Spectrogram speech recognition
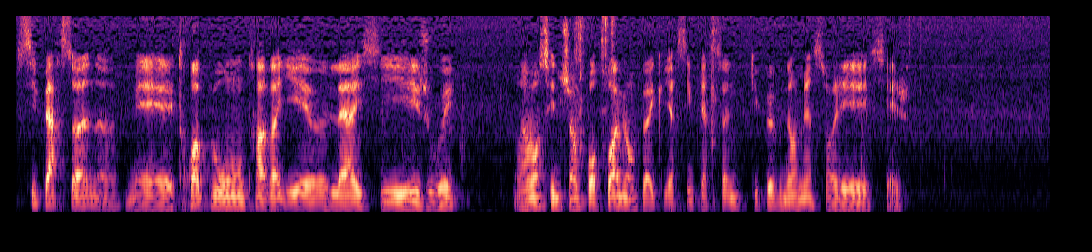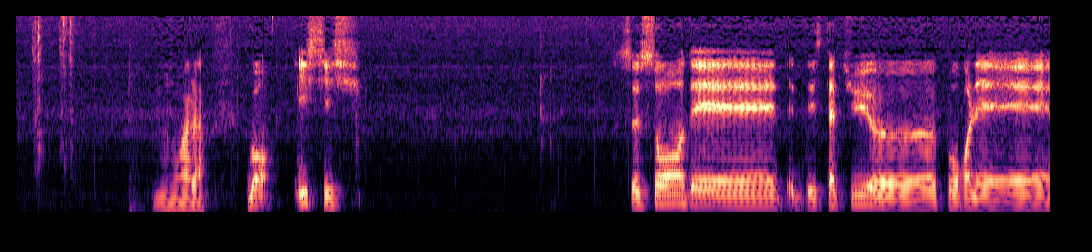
six personnes, mais trois pourront travailler euh, là, ici, et jouer. Vraiment, c'est une chambre pour trois, mais on peut accueillir six personnes qui peuvent dormir sur les sièges. Voilà. Bon, ici. Ce sont des, des statuts euh, pour les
